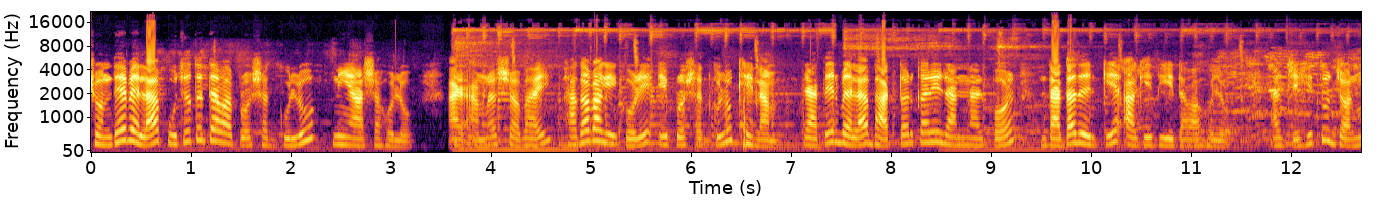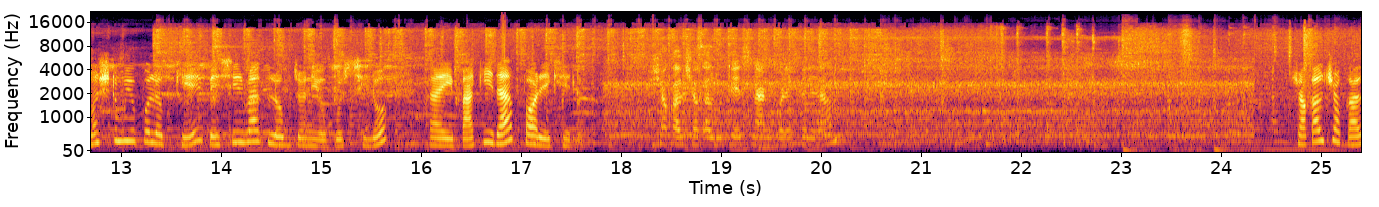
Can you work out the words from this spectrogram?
সন্ধেবেলা পুজোতে দেওয়া প্রসাদগুলো নিয়ে আসা হলো, আর আমরা সবাই ভাগাভাগি করে এই প্রসাদগুলো খেলাম। রাতের বেলা ভাত তরকারি রান্নার পর দাদাদেরকে আগে দিয়ে দেওয়া হলো। আর যেহেতু জন্মাষ্টমী উপলক্ষে বেশিরভাগ লোকজনই উপোস ছিল তাই বাকিরা পরে খেলো। সকাল সকাল উঠে স্নান করে ফেললাম। সকাল সকাল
